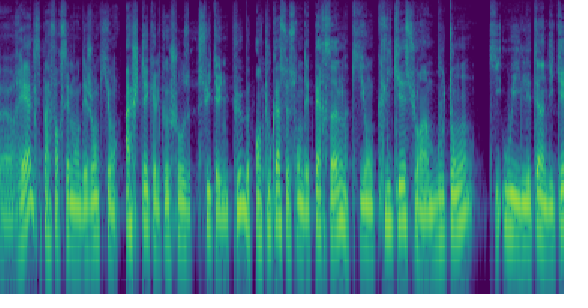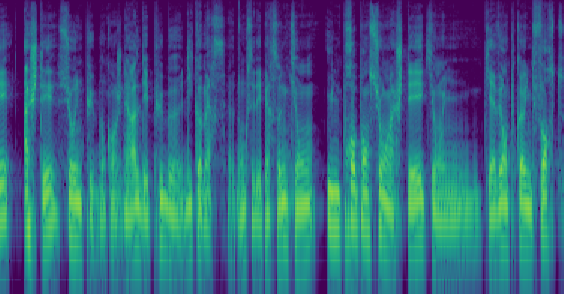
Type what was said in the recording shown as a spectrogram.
euh, réels, c'est pas forcément des gens qui ont acheté quelque chose suite à une pub. En tout cas, ce sont des personnes qui ont cliqué sur un bouton qui, où il était indiqué acheter sur une pub. Donc en général des pubs d'e-commerce. Donc c'est des personnes qui ont une propension à acheter, qui ont une, qui avaient en tout cas une forte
